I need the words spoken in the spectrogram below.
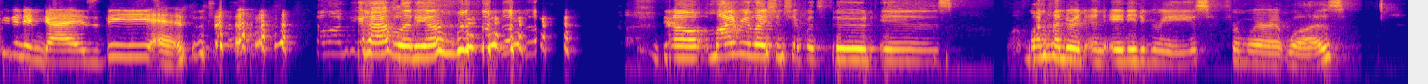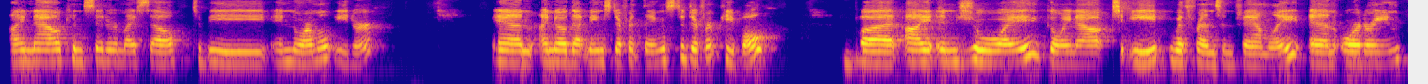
Tuning in guys. The end. How long do you have lydia no my relationship with food is 180 degrees from where it was. I now consider myself to be a normal eater. And I know that means different things to different people, but I enjoy going out to eat with friends and family and ordering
